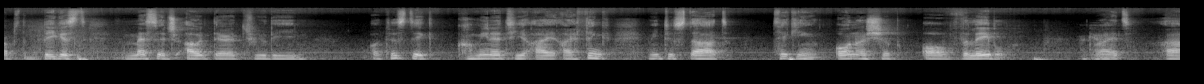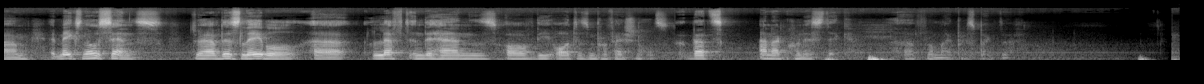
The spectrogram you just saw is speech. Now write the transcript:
perhaps the biggest message out there to the autistic community, I, I think we need to start taking ownership of the label, okay. right? Um, it makes no sense to have this label uh, left in the hands of the autism professionals. That's anachronistic uh, from my perspective.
